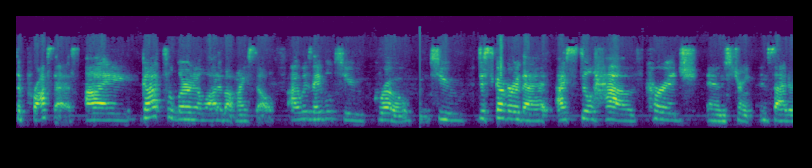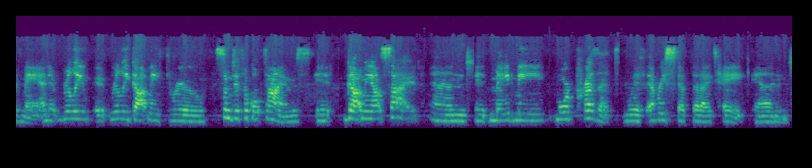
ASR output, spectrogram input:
the process, I got to learn a lot about myself. I was able to grow, to discover that I still have courage and strength inside of me. And it really, it really got me through some difficult times, it got me outside and it made me more present with every step that I take. And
